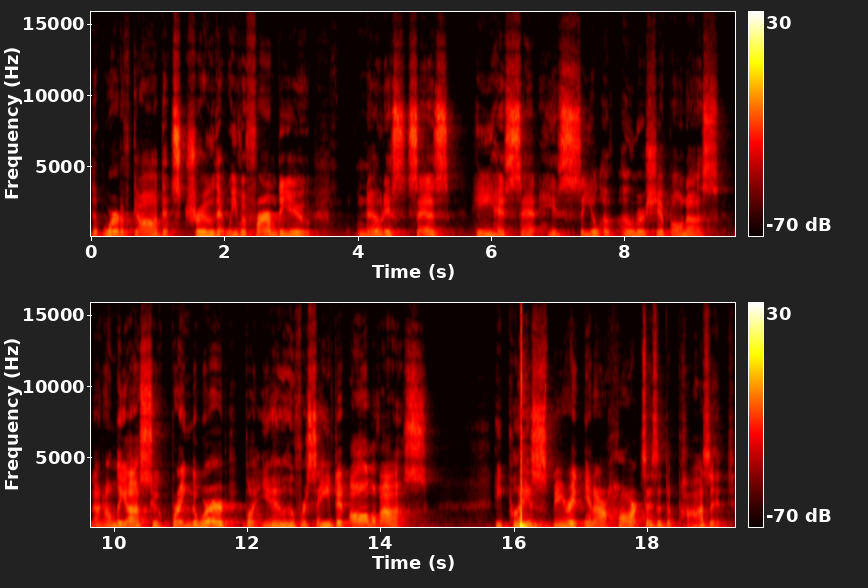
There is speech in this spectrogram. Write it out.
the word of God that's true, that we've affirmed to you. Notice it says, He has set His seal of ownership on us. Not only us who bring the word, but you who've received it, all of us. He put His Spirit in our hearts as a deposit,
